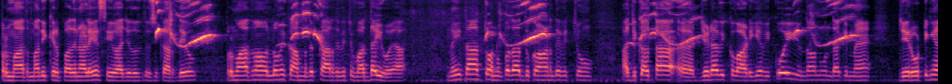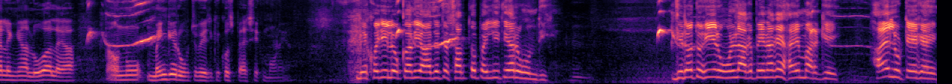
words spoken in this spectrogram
ਪ੍ਰਮਾਤਮਾ ਦੀ ਕਿਰਪਾ ਦੇ ਨਾਲ ਇਹ ਸੇਵਾ ਜਦੋਂ ਤੁਸੀਂ ਕਰਦੇ ਹੋ ਪ੍ਰਮਾਤਮਾ ਵੱਲੋਂ ਵੀ ਕੰਮ ਦੇ ਕਾਰ ਦੇ ਵਿੱਚ ਵਾਧਾ ਹੀ ਹੋਇਆ। ਨਹੀਂ ਤਾਂ ਤੁਹਾਨੂੰ ਪਤਾ ਦੁਕਾਨ ਦੇ ਵਿੱਚੋਂ ਅੱਜ ਕੱਲ ਤਾਂ ਜਿਹੜਾ ਵੀ ਕਵਾੜੀ ਵੀ ਕੋਈ ਵੀ ਹੁੰਦਾ, ਉਹਨੂੰ ਹੁੰਦਾ ਕਿ ਮੈਂ ਜੇ ਰੋਟੀਆਂ ਲਈਆਂ, ਲੋਹਾ ਲਿਆ, ਤਾਂ ਉਹਨੂੰ ਮਹਿੰਗੇ ਰੂਪ ਚ ਵੇਚ ਕੇ ਕੁਝ ਪੈਸੇ ਕਮਾਉਣੇ ਆ। ਦੇਖੋ ਜੀ, ਲੋਕਾਂ ਦੀ ਆਦਤ ਸਭ ਤੋਂ ਪਹਿਲੀ ਤੇ ਆ ਰੋਣ ਦੀ। ਜਦੋਂ ਤੁਸੀਂ ਰੋਣ ਲੱਗ ਪਏ ਨਾ ਕਿ ਹਾਏ ਮਰ ਗਏ, ਹਾਏ ਲੁੱਟੇ ਗਏ,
